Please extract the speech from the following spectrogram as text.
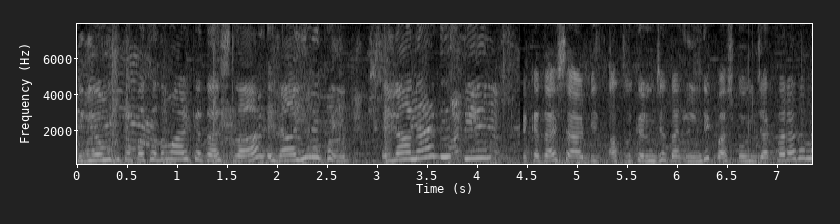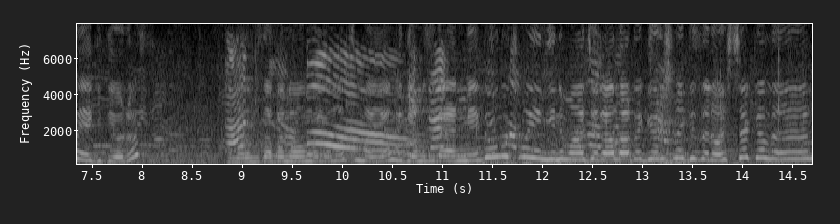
Videomuzu kapatalım arkadaşlar. Ela yine kayıp. Ela neredesin? Arkadaşlar biz atlı karıncadan indik. Başka oyuncaklar aramaya gidiyoruz. Kanalımıza abone olmayı unutmayın. Videomuzu beğenmeyi de unutmayın. Yeni maceralarda görüşmek üzere. Hoşçakalın.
